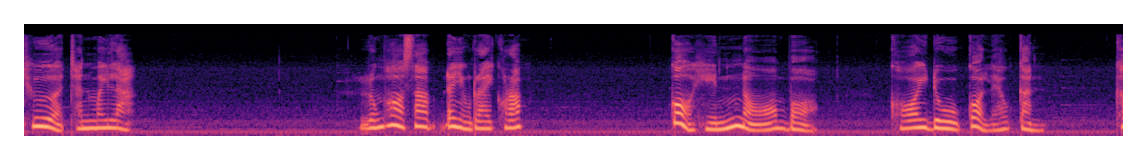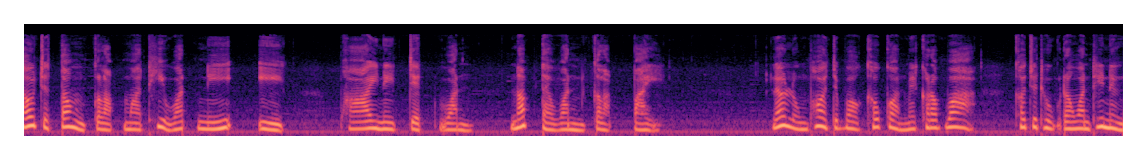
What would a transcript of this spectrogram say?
เชื่อฉันไหมล่ะ หลวงพ่อทราบได้อย่างไรครับ ก็เห็นหนอบอก คอยดูก็แล้วกัน เขาจะต้องกลับมาที่วัดนี้อีก ภายในเจ็ดวัน นับแต่วันกลับไป แล้วหลวงพ่อจะบอกเขาก่อนไหมครับว่า เขาจะถูกรางวัลที่หนึ่ง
